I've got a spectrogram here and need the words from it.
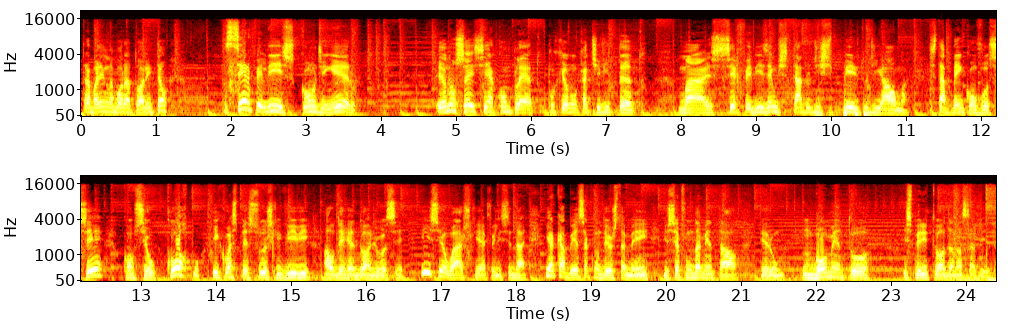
trabalhando em laboratório. Então, ser feliz com dinheiro, eu não sei se é completo, porque eu nunca tive tanto, mas ser feliz é um estado de espírito, de alma está bem com você, com seu corpo e com as pessoas que vivem ao redor de você. Isso eu acho que é felicidade. E a cabeça com Deus também, isso é fundamental, ter um, um bom mentor espiritual da nossa vida.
